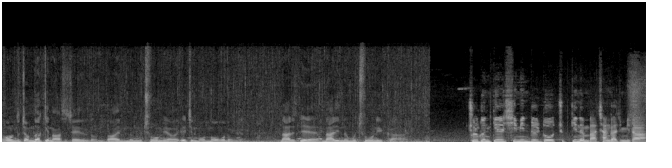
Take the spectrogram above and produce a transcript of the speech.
오늘도 좀 늦게 나와서 저희들도 나 너무 추우면 일찍 못 나오거든요. 날, 예, 날이 너무 추우니까. 출근길 시민들도 춥기는 마찬가지입니다.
